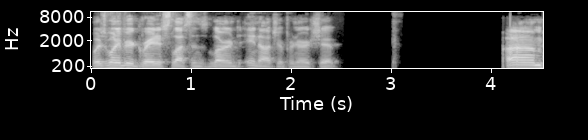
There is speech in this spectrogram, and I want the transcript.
What is one of your greatest lessons learned in entrepreneurship? Um,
